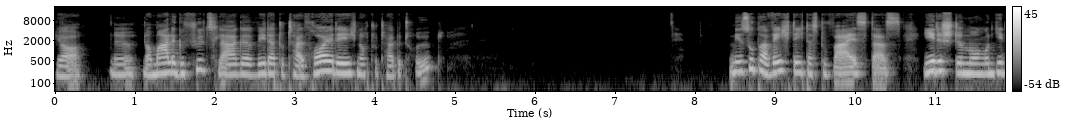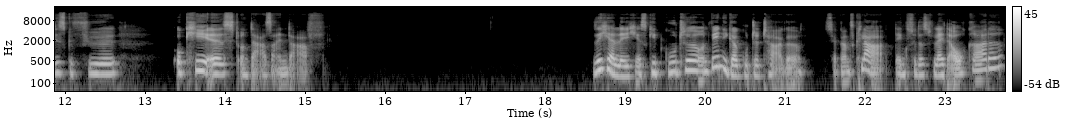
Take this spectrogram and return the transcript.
ja, eine normale Gefühlslage, weder total freudig noch total betrübt? Mir ist super wichtig, dass du weißt, dass jede Stimmung und jedes Gefühl okay ist und da sein darf. Sicherlich, es gibt gute und weniger gute Tage. Ist ja ganz klar. Denkst du das vielleicht auch gerade?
